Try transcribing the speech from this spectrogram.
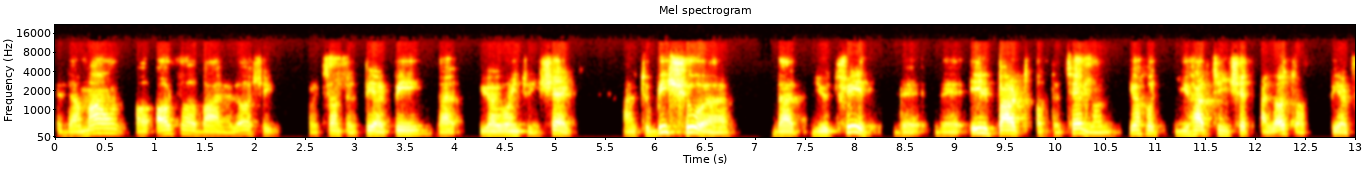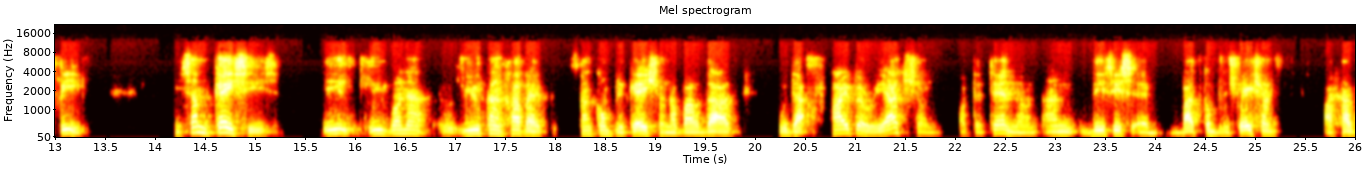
the amount of orthobiologic, for example, PRP, that you are going to inject. And to be sure that you treat the, the ill part of the tendon, you have, you have to inject a lot of PRP. In some cases, you, gonna, you can have a, some complication about that with the hyperreaction of the tendon. And this is a bad complication. I have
